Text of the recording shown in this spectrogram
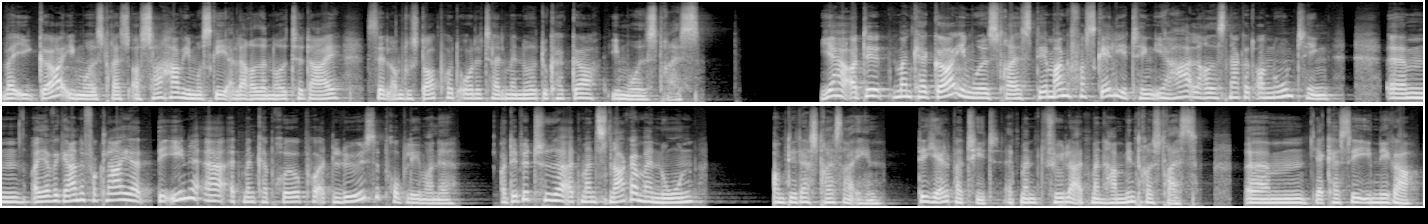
hvad I gør imod stress, og så har vi måske allerede noget til dig, selvom du står på et 8-tal med noget, du kan gøre imod stress. Ja, og det man kan gøre imod stress, det er mange forskellige ting. Jeg har allerede snakket om nogle ting. Um, og jeg vil gerne forklare jer, det ene er, at man kan prøve på at løse problemerne. Og det betyder, at man snakker med nogen om det, der stresser en. Det hjælper tit, at man føler, at man har mindre stress. Um, jeg kan se, I nikker.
